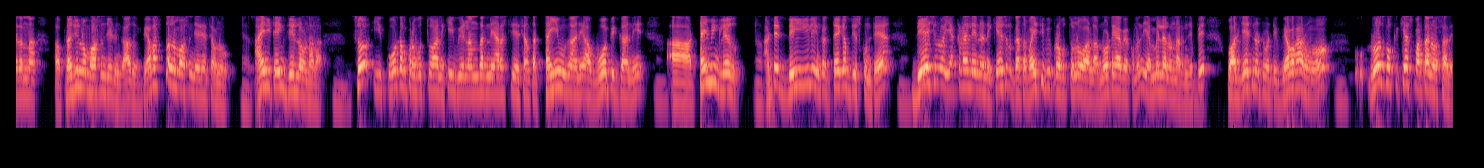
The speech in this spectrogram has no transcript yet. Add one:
ఏదన్నా ప్రజలను మోసం చేయడం కాదు. వ్యవస్థలను మోసం చేసేసావు నువ్వు. ఆయన టైంకి జైల్లో ఉండాలా? సో ఈ కూటమి ప్రభుత్వానికి వీళ్ళందరినీ అరెస్ట్ చేసేంత టైం కానీ ఆ ఓపిక కానీ ఆ టైమింగ్ లేదు. అంటే డైలీ ఇంకా టేకప్ తీసుకుంటే దేశంలో ఎక్కడా లేనన్ని కేసులు గత వైసీపీ ప్రభుత్వంలో వాళ్ళ నూట యాభై ఒక్క మంది ఎమ్మెల్యేలు ఉన్నారని చెప్పి వాళ్ళు చేసినటువంటి వ్యవహారం రోజుకు ఒక కేసు పడతానే వస్తుంది.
